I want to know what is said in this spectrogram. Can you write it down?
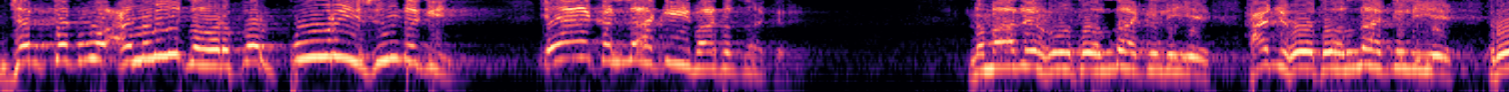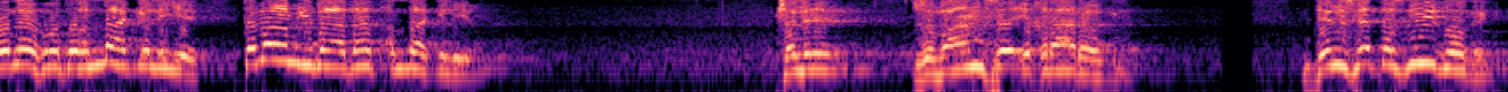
جب تک وہ عملی طور پر پوری زندگی ایک اللہ کی عبادت نہ کرے۔ نمازیں ہو تو اللہ کے لیے، حج ہو تو اللہ کے لیے، روزے ہو تو اللہ کے لیے، تمام عبادات اللہ کے لیے۔ چلے زبان سے اقرار ہو گیا۔ دل سے تصدیق ہو گئی۔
